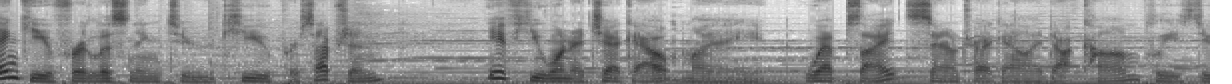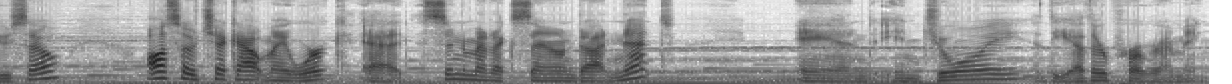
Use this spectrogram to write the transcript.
Thank you for listening to Cue Perception. If you want to check out my website, soundtrackally.com, please do so. Also, check out my work at cinematicsound.net and enjoy the other programming.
